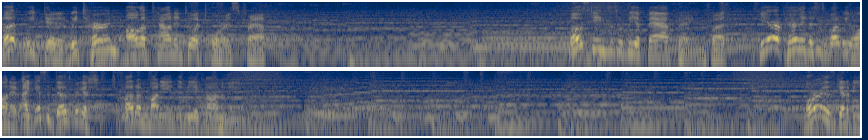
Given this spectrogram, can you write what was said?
But we did it. We turned all of town into a tourist trap. Most games this would be a bad thing, but here apparently this is what we wanted. I guess it does bring a ton of money into the economy. Laura is gonna be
